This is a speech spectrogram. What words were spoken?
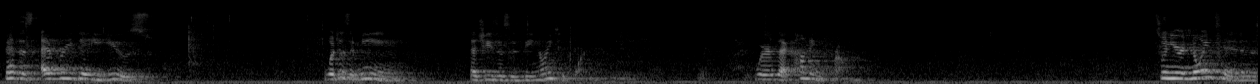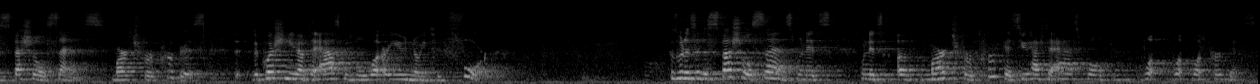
if it had this everyday use, what does it mean that Jesus is the anointed one? Where is that coming from? So when you're anointed in the special sense, marked for a purpose, the question you have to ask is, well, what are you anointed for? Because when it's in a special sense, when it's when it's a, marked for purpose, you have to ask, well, what, what, what purpose?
